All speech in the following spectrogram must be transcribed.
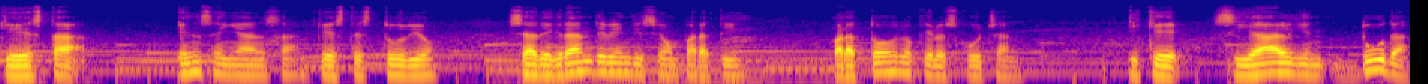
Que esta enseñanza, que este estudio sea de grande bendición para ti, para todos los que lo escuchan, y que si alguien duda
